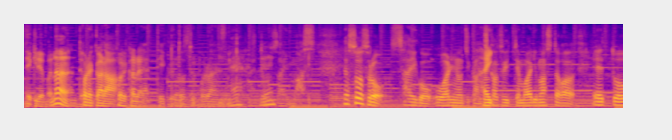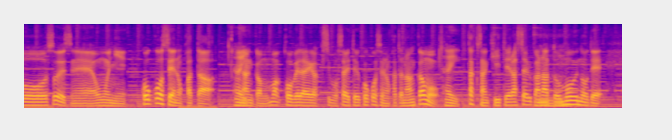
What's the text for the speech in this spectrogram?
できればななんてこれからこれからやっていくと。いうところなんですね。ありがとうございます。じゃそろそろ最後終わりの時間近づいてまいりましたが、はい、えっ、ー、とそうですね主に高校生の方なんかも、はい、まあ神戸大学志望されている高校生の方なんかも、はい、たくさん聞いていらっしゃるかなと思うので。うん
